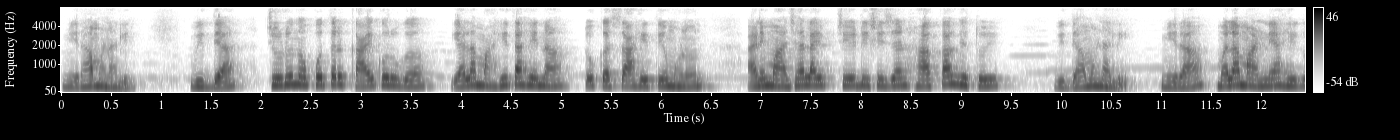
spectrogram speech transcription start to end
मीरा म्हणाली विद्या चिडू नको तर काय करू ग? याला माहीत आहे ना तो कसा आहे ते म्हणून. आणि माझ्या लाईफचे डिसिजन हा का घेतोय? विद्या म्हणाली मीरा मला मान्य आहे ग.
